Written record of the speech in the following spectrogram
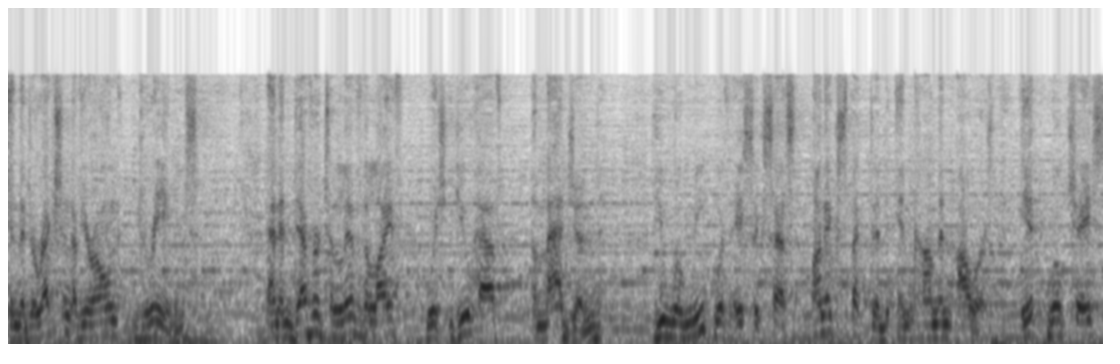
in the direction of your own dreams and endeavor to live the life which you have imagined, you will meet with a success unexpected in common hours. It will chase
